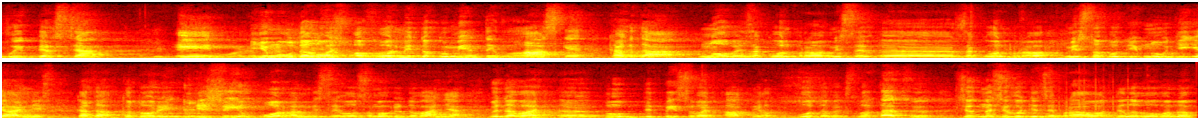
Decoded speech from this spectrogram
выперся, и ему удалось оформить документы в ГАСКе, когда новый закон про, місце- э, закон про містобудівну діяльність, когда, который лишил орган місцевого самоврядування видавати, е, ну, підписувати акти вводу в експлуатацію, Сьо- на сьогодні це право делеговано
